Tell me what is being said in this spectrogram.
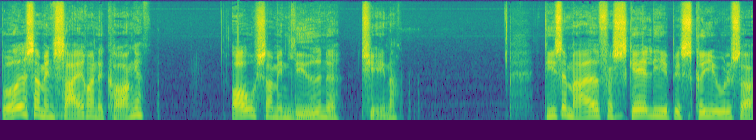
både som en sejrende konge og som en lidende tjener. Disse meget forskellige beskrivelser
